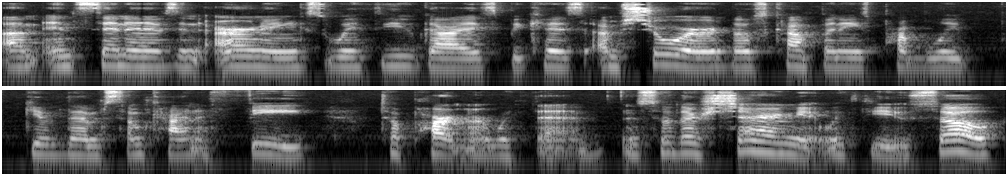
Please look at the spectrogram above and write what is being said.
um, incentives and earnings with you guys because I'm sure those companies probably give them some kind of fee to partner with them. And so they're sharing it with you. So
